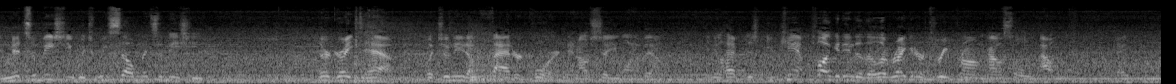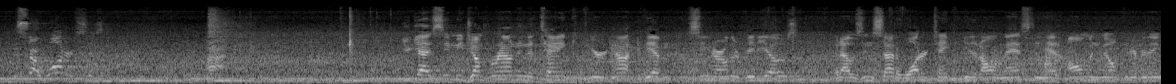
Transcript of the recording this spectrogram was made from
And Mitsubishi, which we sell Mitsubishi, they're great to have, but you'll need a fatter cord, and I'll show you one of them. And you'll have just you can't plug it into the regular three prong household outlet. Okay, this is our water system. Guys see me jump around in the tank if you're not if you haven't seen our other videos, but I was inside a water tank to get it all nasty had almond milk and everything.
